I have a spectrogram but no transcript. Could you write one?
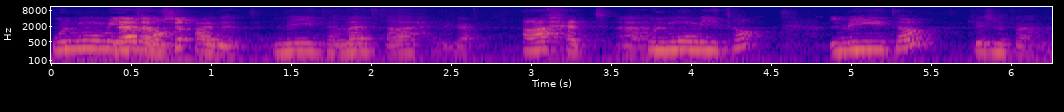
والمميتة؟ لا لا ماشي قعدت. الميتة ماتت راحت كاع راحت. آه. والمميتة؟ الميتة كيفاش نفهمك؟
